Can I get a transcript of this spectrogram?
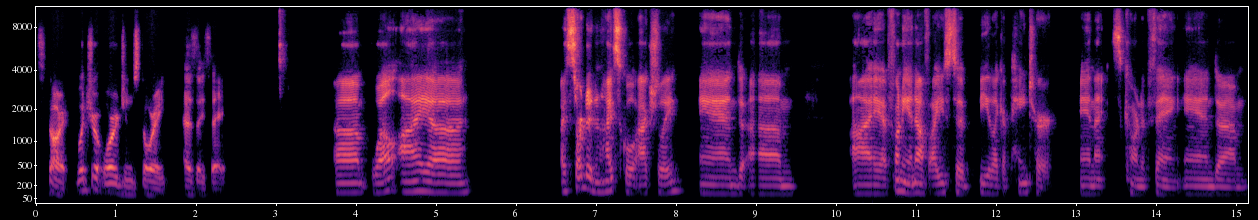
start? What's your origin story, as they say? Um, well, I uh, I started in high school actually, and um, I funny enough, I used to be like a painter and that kind of thing, and um,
